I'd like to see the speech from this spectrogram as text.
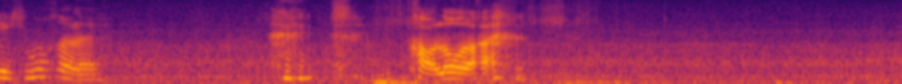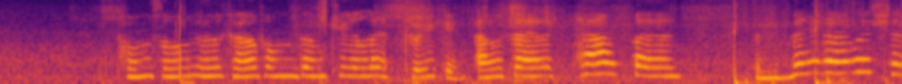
ดีขี้มูกใส่เลย ขอโลแล้วค่ะ ผมสูงราคาผมดำขี้เล่นคุยเก่งเอาใจและแค่แฟนเป็นไม่ได้ว่าฉั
